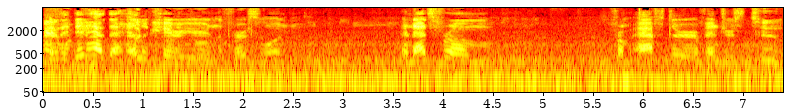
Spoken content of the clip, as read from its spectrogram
And they did be- have the helicarrier in the first one, and that's from from after Avengers two.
